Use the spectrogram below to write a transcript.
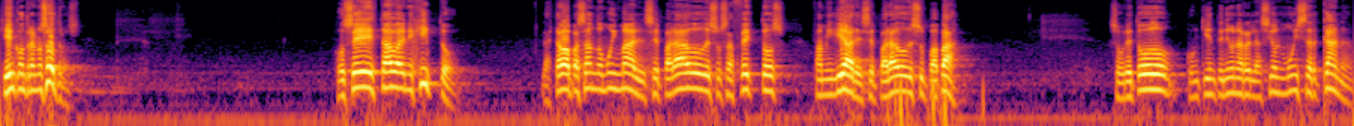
¿quién contra nosotros? José estaba en Egipto, la estaba pasando muy mal, separado de sus afectos familiares, separado de su papá, sobre todo con quien tenía una relación muy cercana,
